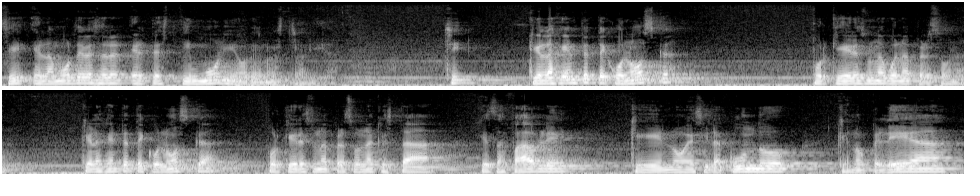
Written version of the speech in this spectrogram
¿Sí? El amor debe ser el testimonio de nuestra vida. ¿sí? Que la gente te conozca porque eres una buena persona. Que la gente te conozca porque eres una persona que está que es afable, que no es iracundo, que no pelea,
